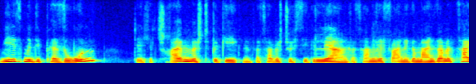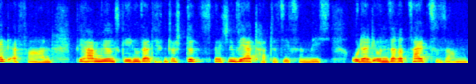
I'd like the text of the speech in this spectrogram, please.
Wie ist mir die Person, die ich jetzt schreiben möchte, begegnet? Was habe ich durch sie gelernt? Was haben wir für eine gemeinsame Zeit erfahren? Wie haben wir uns gegenseitig unterstützt? Welchen Wert hatte sie für mich oder die, unsere Zeit zusammen?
